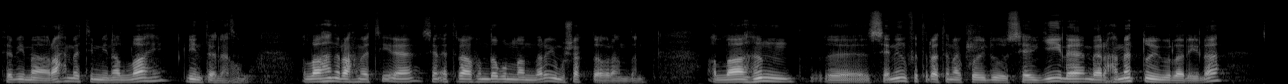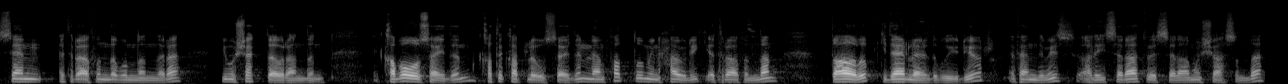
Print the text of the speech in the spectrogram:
Febima rahmetin minallahi linte lehum. Allah'ın rahmetiyle sen etrafında bulunanlara yumuşak davrandın. Allah'ın e, senin fıtratına koyduğu sevgiyle, merhamet duygularıyla sen etrafında bulunanlara yumuşak davrandın. Kaba olsaydın, katı kalpli olsaydın, lenfattu min havlik etrafından dağılıp giderlerdi buyuruyor. Efendimiz Aleyhisselatü Vesselam'ın şahsında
